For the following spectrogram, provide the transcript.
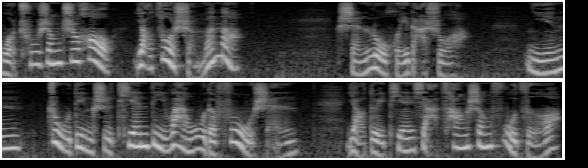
我出生之后要做什么呢？”神鹿回答说。您注定是天地万物的父神，要对天下苍生负责。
